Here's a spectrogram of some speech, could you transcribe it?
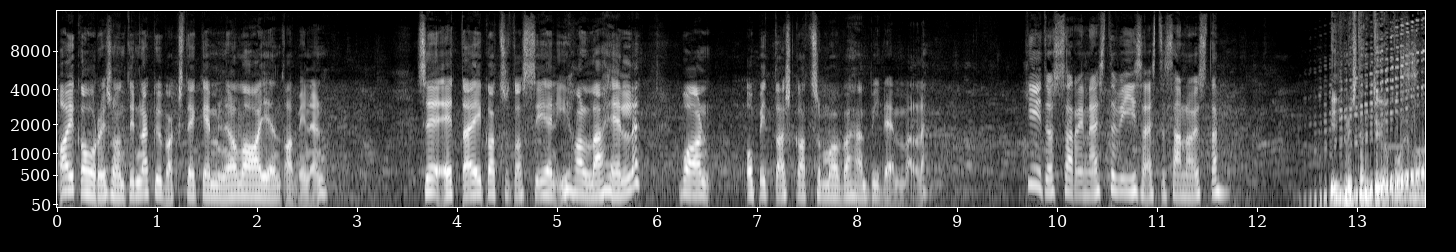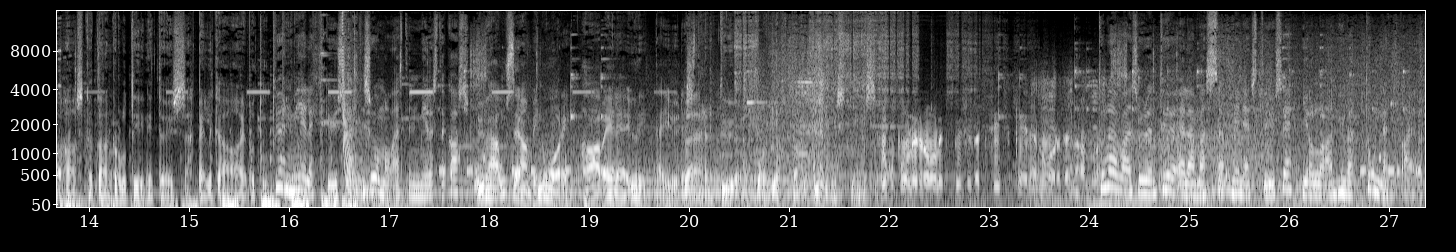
aikahorisontin näkyväksi tekeminen ja laajentaminen. Se, että ei katsota siihen ihan lähelle, vaan opittaisiin katsomaan vähän pidemmälle. Kiitos Sari näistä viisaista sanoista. Ihmisten työvoimaa haaskataan rutiinitöissä pelkää aivotutkija. Työn mielekkyys lähti suomalaisten mielestä kasvuun. Yhä useampi nuori haaveilee yrittäjyydestä. Väärä työ voi johtaa kyynistymiseen. Sukupuoliroolit pysyvät sitkeinä nuorten alla. Tulevaisuuden työelämässä menestyy se, jolla on hyvät tunnetaidot.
